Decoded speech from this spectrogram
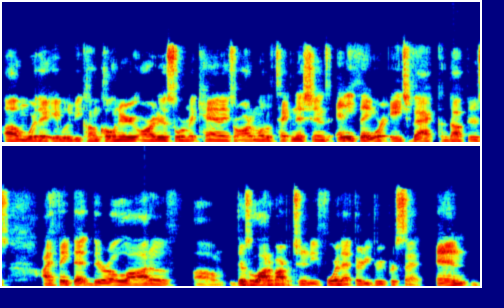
um, where they're able to become culinary artists or mechanics or automotive technicians, anything where HVAC conductors. I think that there are a lot of um, there's a lot of opportunity for that 33%. And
